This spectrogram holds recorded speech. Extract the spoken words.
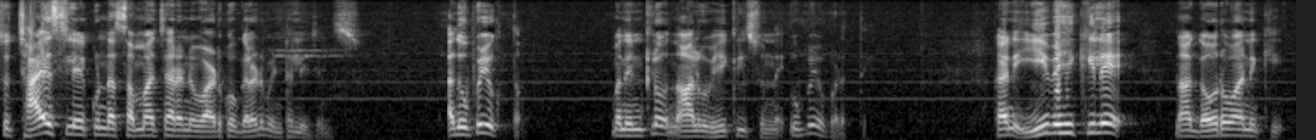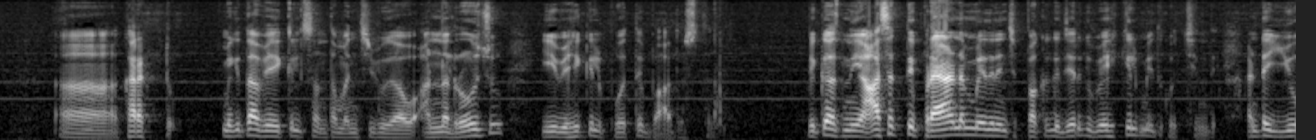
సో ఛాయిస్ లేకుండా సమాచారాన్ని వాడుకోగలడం ఇంటెలిజెన్స్ అది ఉపయుక్తం. మన ఇంట్లో నాలుగు వెహికల్స్ ఉన్నాయి ఉపయోగపడతాయి. కానీ ఈ వెహికలే నా గౌరవానికి కరెక్ట్ మిగతా వెహికల్స్ అంత మంచివి కావు. అన్న రోజు ఈ వెహికల్ పోతే బాధ వస్తుంది బికాస్ నీ ఆసక్తి ప్రయాణం మీద నుంచి పక్కకు జరిగి వెహికల్ మీదకి వచ్చింది అంటే you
